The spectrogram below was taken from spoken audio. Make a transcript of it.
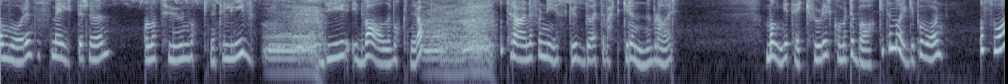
Om våren så smelter snøen, og naturen våkner til liv. Dyr i dvale våkner opp, og trærne får nye skudd og etter hvert grønne blader. Mange trekkfugler kommer tilbake til Norge på våren. Og så,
